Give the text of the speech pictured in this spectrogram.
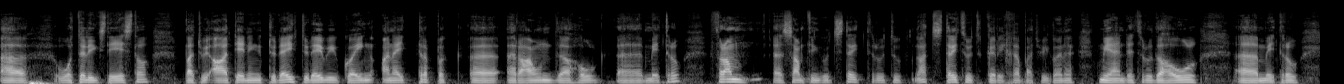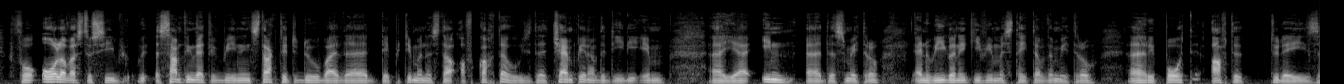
uh, water leaks there still, but we are attending it today. Today we're going on a trip uh, around the whole uh, metro from uh, something good straight through to, not straight through to Kariega, but we're going to meander through the whole uh, metro for all of us to see something that we've been instructed to do by the Deputy Minister of Kochta, who is the champion of the DDM uh, here in this metro. And we're going to give him a state of the metro report after today's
